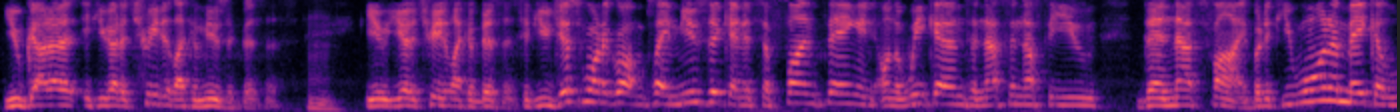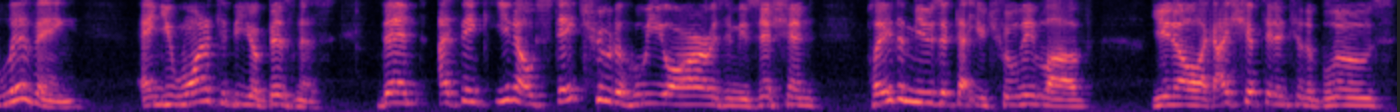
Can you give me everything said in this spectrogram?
you gotta if you gotta treat it like a music business. Hmm. You you gotta treat it like a business. If you just want to go out and play music and it's a fun thing and on the weekends and that's enough for you, then that's fine. But if you want to make a living and you want it to be your business, then I think you know stay true to who you are as a musician. Play the music that you truly love. You know, like I shifted into the blues.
